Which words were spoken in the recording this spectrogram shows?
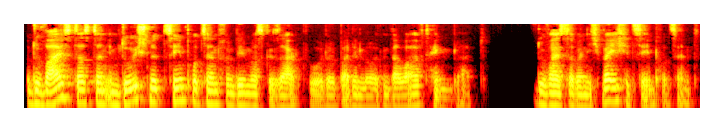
und du weißt, dass dann im Durchschnitt 10% von dem, was gesagt wurde, bei den Leuten dauerhaft hängen bleibt. Du weißt aber nicht, welche 10%.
